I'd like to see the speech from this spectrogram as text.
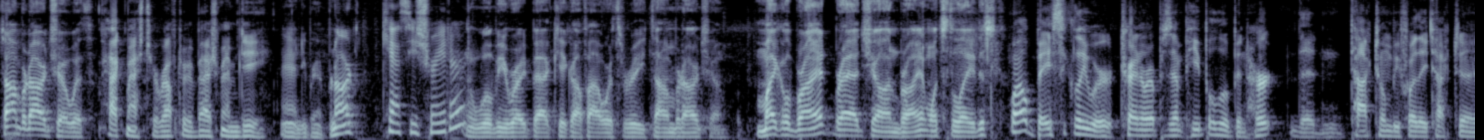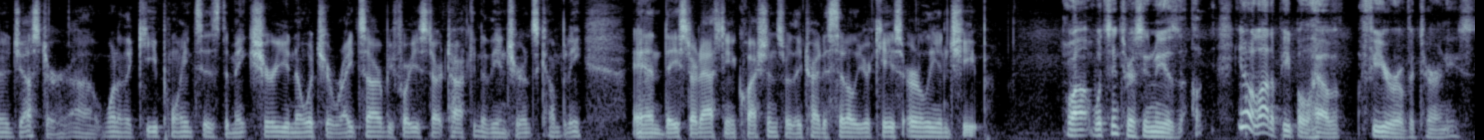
Tom Barnard Show with Hackmaster Ralph W. Basham, MD. Andy Brant Barnard. Cassie Schrader. And we'll be right back. Kickoff hour three. Tom Barnard Show. Michael Bryant, Bradshaw and Bryant. What's the latest? Well, basically, we're trying to represent people who have been hurt, then talk to them before they talk to an adjuster. Uh, one of the key points is to make sure you know what your rights are before you start talking to the insurance company, and they start asking you questions or they try to settle your case early and cheap. Well, what's interesting to me is, you know, a lot of people have fear of attorneys.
